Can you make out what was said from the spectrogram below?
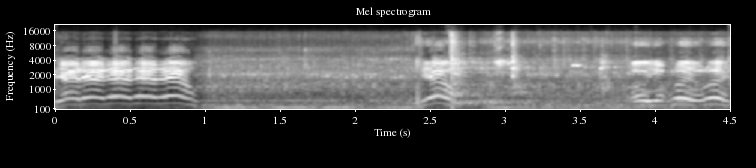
Đeo đeo đeo đeo đeo. Đeo. Ừ dọc lưới dọc lưới.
